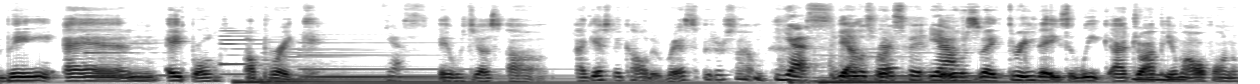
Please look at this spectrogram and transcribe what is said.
me and April a break. Yes. It was just uh I guess they called it respite or something. Yes. Yeah. It was respite. Yeah. It was like three days a week. I drop mm-hmm. him off on a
